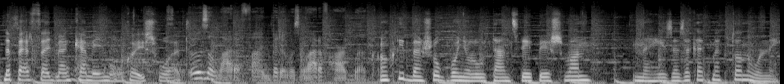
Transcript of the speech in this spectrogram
de persze egyben kemény munka is volt. it was a lot of fun, but it was a lot of hard work. A klipben sok bonyolult tánclépés van. Nehéz ezeket megtanulni?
